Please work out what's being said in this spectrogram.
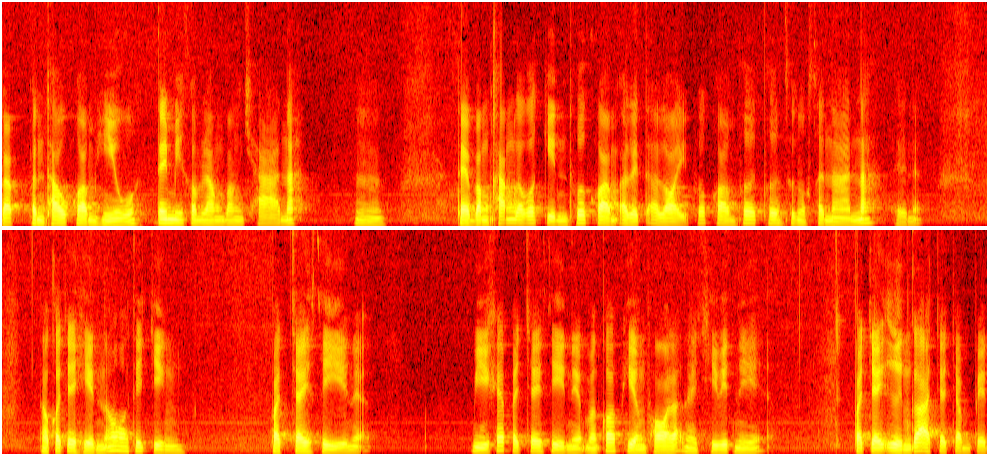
แบบบรรเทาความหิว ได้มีกำลังบังชานะอืมแต่บางครั้งเราก็กินเพื่อความอร่อยอร่อย เพื่อความเพลิดเพลินสนุกสนานนะอะไรเนะี่ยเราก็จะเห็นอ้อที่จริงปัจจัยสี่เนี่ย มีแค่ปัจจัยสี่เนี่ยมันก็เพียงพอแล้วในชีวิตนี้ ปัจจัยอื่นก็อาจจะจำเป็น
